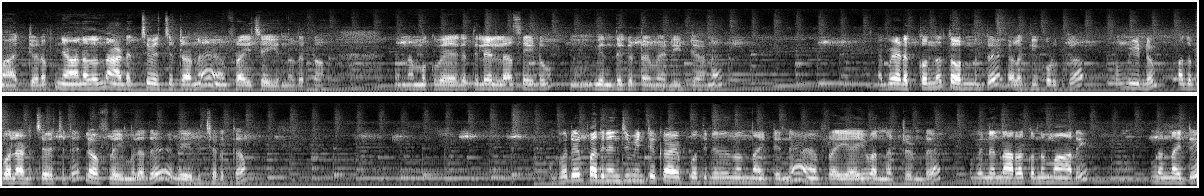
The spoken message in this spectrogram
മാറ്റുകയാണ്. അപ്പോൾ ഞാനതൊന്ന് അടച്ച് വെച്ചിട്ടാണ് ഫ്രൈ ചെയ്യുന്നത് കേട്ടോ നമുക്ക് വേഗത്തിൽ എല്ലാ സൈഡും വെന്ത് കിട്ടാൻ വേണ്ടിയിട്ടാണ്. അപ്പോൾ ഇടയ്ക്കൊന്ന് തുറന്നിട്ട് ഇളക്കി കൊടുക്കുക. വീണ്ടും അതുപോലെ അടച്ച് വെച്ചിട്ട് ലോ ഫ്ലെയിമിൽ അത് വേവിച്ചെടുക്കാം. അപ്പോൾ ഒരു പതിനഞ്ച് മിനിറ്റ് ഒക്കെ ആയപ്പോത്തിന് ഇത് നന്നായിട്ട് തന്നെ ഫ്രൈ ആയി വന്നിട്ടുണ്ട്. പിന്നെ നിറമൊക്കെ ഒന്ന് മാറി നന്നായിട്ട്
